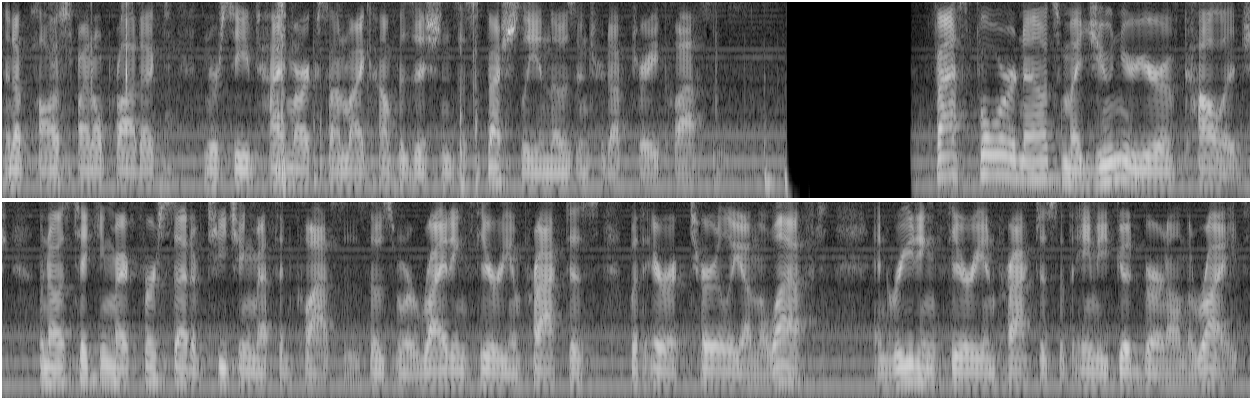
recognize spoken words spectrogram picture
and a polished final product and received high marks on my compositions, especially in those introductory classes. Fast forward now to my junior year of college when I was taking my first set of teaching method classes. Those were writing theory and practice with Eric Turley on the left and reading theory and practice with Amy Goodburn on the right.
